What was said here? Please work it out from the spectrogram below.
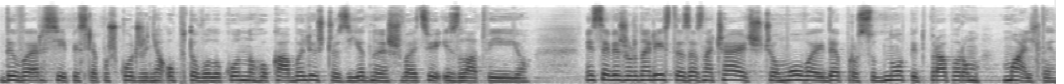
диверсії після пошкодження оптоволоконного кабелю, що з'єднує Швецію із Латвією. Місцеві журналісти зазначають, що мова йде про судно під прапором Мальти.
